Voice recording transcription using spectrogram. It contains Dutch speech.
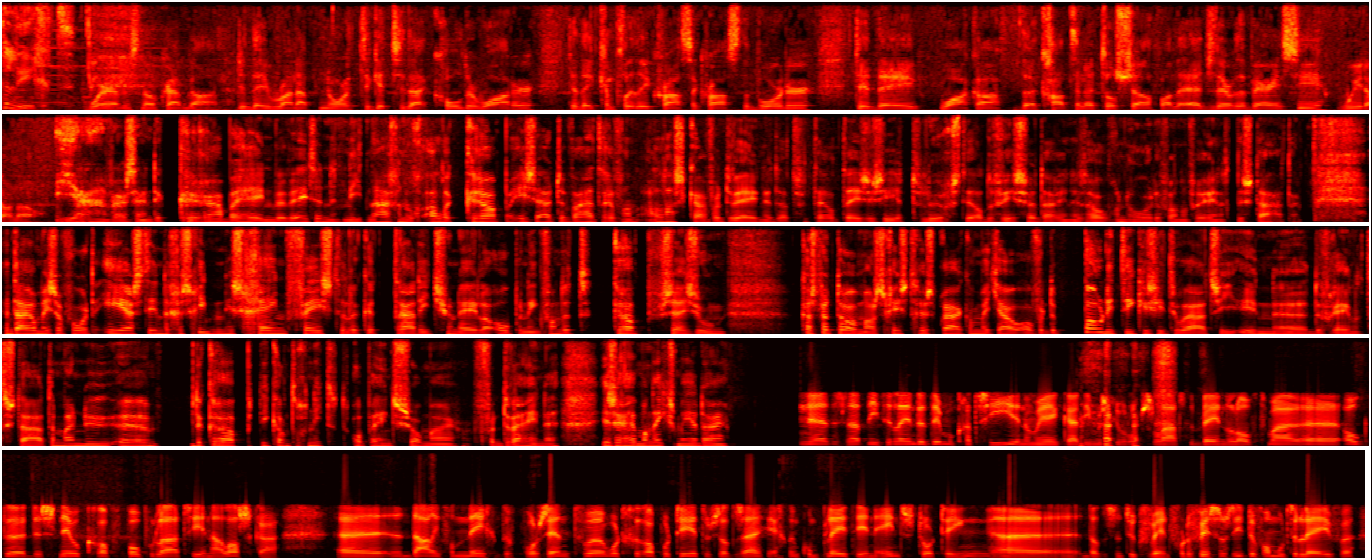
Uitgelicht. Where have the snow crab gone? Did they run up north to get to that colder water? Did they completely cross across the border? Did they walk off the continental shelf on the edge there of the Bering Sea? We don't know. Ja, waar zijn de krabben heen? We weten het niet. Nagenoeg alle krab is uit de wateren van Alaska verdwenen. Dat vertelt deze zeer teleurgestelde visser... daar in het hoge noorden van de Verenigde Staten. En daarom is er voor het eerst in de geschiedenis... geen feestelijke traditionele opening van het krabseizoen. Casper Thomas, gisteren spraken we met jou over de politieke situatie in uh, de Verenigde Staten. Maar nu, uh, de krab, die kan toch niet opeens zomaar verdwijnen? Is er helemaal niks meer daar? Nee, het is net niet alleen de democratie in Amerika die misschien wel op zijn laatste benen loopt, maar uh, ook de, de sneeuwkrabpopulatie in Alaska. Uh, een daling van 90% wordt gerapporteerd, dus dat is eigenlijk echt een complete ineenstorting. Uh, dat is natuurlijk vervelend voor de vissers die ervan moeten leven.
